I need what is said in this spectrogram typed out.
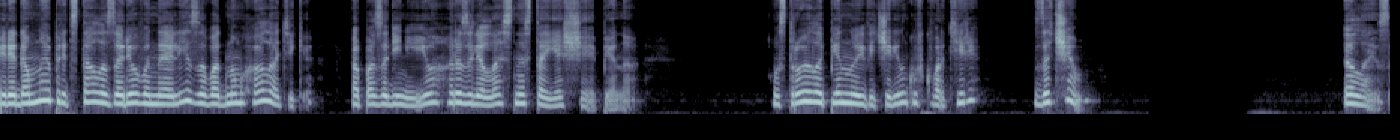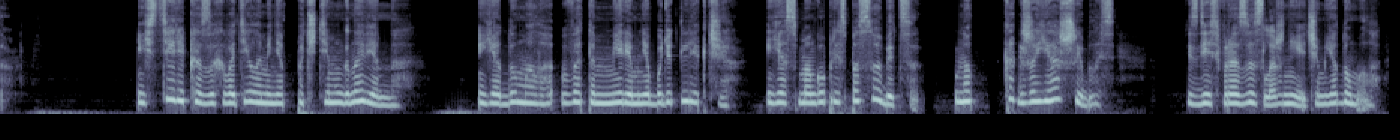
Передо мной предстала зареванная Лиза в одном халатике, а позади нее разлилась настоящая пена. Устроила пенную вечеринку в квартире? Зачем? Элайза. Истерика захватила меня почти мгновенно. Я думала, в этом мире мне будет легче, я смогу приспособиться. Но как же я ошиблась? Здесь в разы сложнее, чем я думала —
